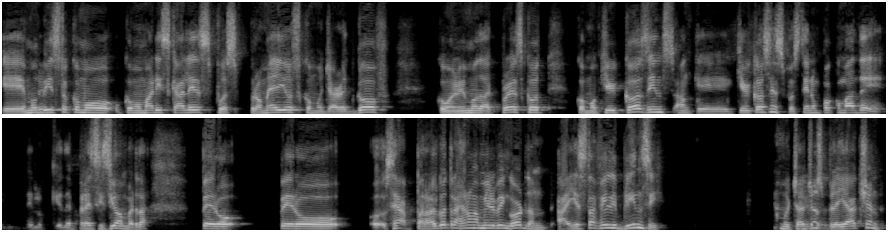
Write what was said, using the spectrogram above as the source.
Eh, hemos visto como, como mariscales, pues promedios como Jared Goff, como el mismo Dak Prescott, como Kirk Cousins, aunque Kirk Cousins pues tiene un poco más de, de, lo que, de precisión, ¿verdad? Pero, pero, o sea, para algo trajeron a Melvin Gordon. Ahí está Philip Lindsay. Muchachos, play action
